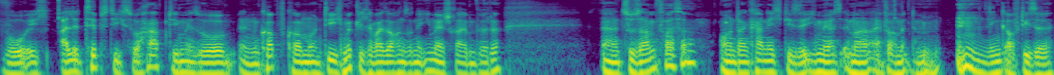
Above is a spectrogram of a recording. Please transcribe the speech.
wo ich alle Tipps, die ich so habe, die mir so in den Kopf kommen und die ich möglicherweise auch in so eine E-Mail schreiben würde, äh, zusammenfasse und dann kann ich diese E-Mails immer einfach mit einem Link auf diese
